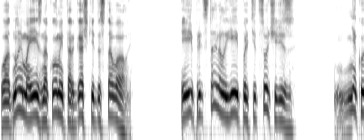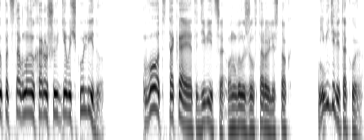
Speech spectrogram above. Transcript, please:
у одной моей знакомой торгашки доставала. И представила ей пальтецо через некую подставную хорошую девочку Лиду. Вот такая эта девица, он выложил второй листок. Не видели такую?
